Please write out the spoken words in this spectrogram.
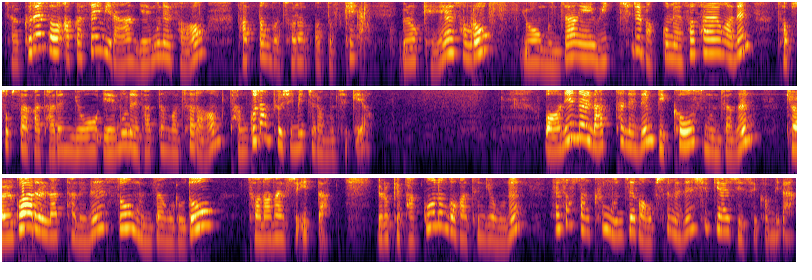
자, 그래서 아까 쌤이랑 예문에서 봤던 것처럼 어떻게 이렇게 서로 요 문장의 위치를 바꾸면서 사용하는 접속사가 다른 요 예문을 봤던 것처럼 당구장 표시 밑줄 한번 칠게요. 원인을 나타내는 because 문장은 결과를 나타내는 so 문장으로도 전환할 수 있다. 이렇게 바꾸는 것 같은 경우는 해석상 큰 문제가 없으면 쉽게 할 수 있을 겁니다.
